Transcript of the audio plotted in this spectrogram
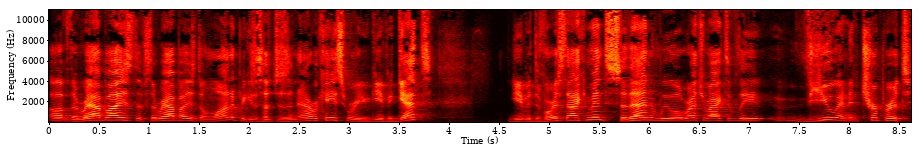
of the rabbis. If the rabbis don't want it, because such as in our case where you gave a get, you gave a divorce document, so then we will retroactively view and interpret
